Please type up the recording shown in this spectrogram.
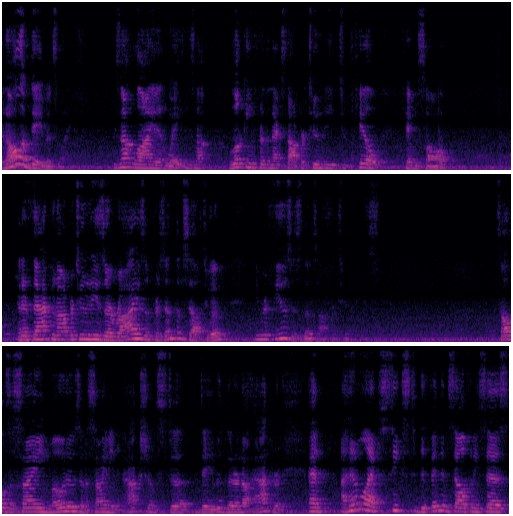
in all of David's life. He's not lying in wait. He's not looking for the next opportunity to kill King Saul. And in fact, when opportunities arise and present themselves to him, he refuses those opportunities. Saul is assigning motives and assigning actions to David that are not accurate. And Ahimelech seeks to defend himself and he says,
